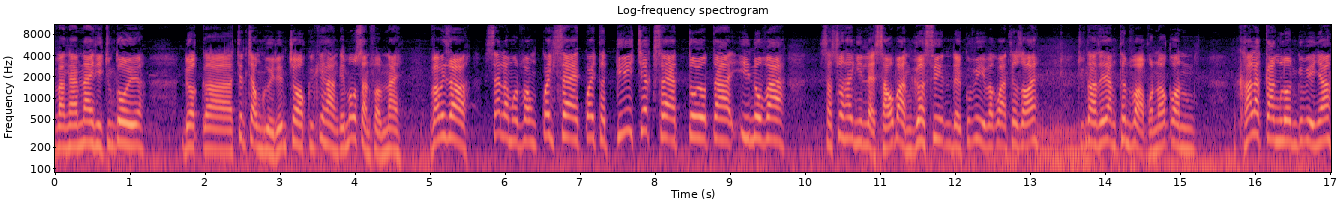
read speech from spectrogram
Và ngày hôm nay thì chúng tôi được uh, trân trọng gửi đến cho quý khách hàng cái mẫu sản phẩm này. Và bây giờ sẽ là một vòng quanh xe quay thật kỹ chiếc xe Toyota Innova Sản xuất 2006 bản G xịn để quý vị và các bạn theo dõi. Chúng ta thấy rằng thân vỏ của nó còn khá là căng luôn quý vị nhá.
